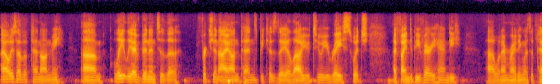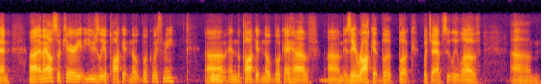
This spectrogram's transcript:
I always have a pen on me. Um, lately, I've been into the friction ion pens because they allow you to erase, which I find to be very handy uh, when I'm writing with a pen. Uh, and I also carry usually a pocket notebook with me. Um, and the pocket notebook I have um, is a Rocketbook, which I absolutely love. Um,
